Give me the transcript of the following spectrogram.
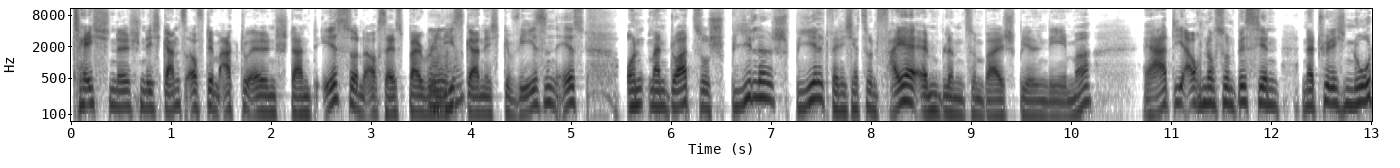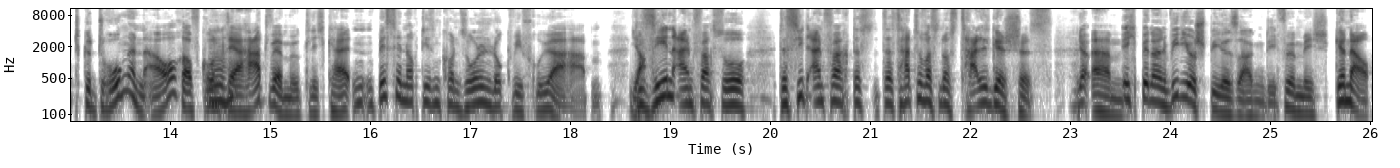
technisch nicht ganz auf dem aktuellen Stand ist und auch selbst bei Release mhm. gar nicht gewesen ist und man dort so Spiele spielt, wenn ich jetzt so ein Fire Emblem zum Beispiel nehme, ja, die auch noch so ein bisschen natürlich notgedrungen auch aufgrund mhm. der Hardware-Möglichkeiten ein bisschen noch diesen Konsolenlook wie früher haben. Ja. Die sehen einfach so, das sieht einfach, das, das hat so was Nostalgisches. Ja, ähm, ich bin ein Videospiel, sagen die. Für mich, genau.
